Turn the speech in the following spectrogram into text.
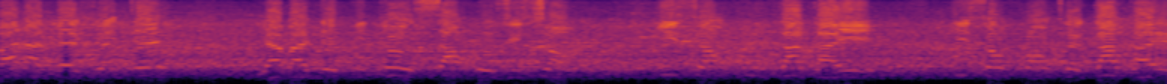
Au on a besoin de, il y a des députés sans position. Qui sont pour Kakaé, qui sont contre Kakaé,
